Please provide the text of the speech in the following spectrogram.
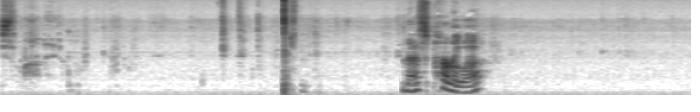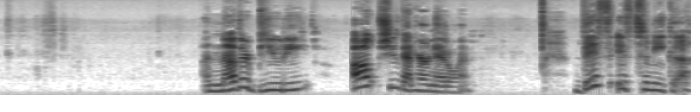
just love it. And that's Perla. Another beauty. Oh, she's got her net on. This is Tamika.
